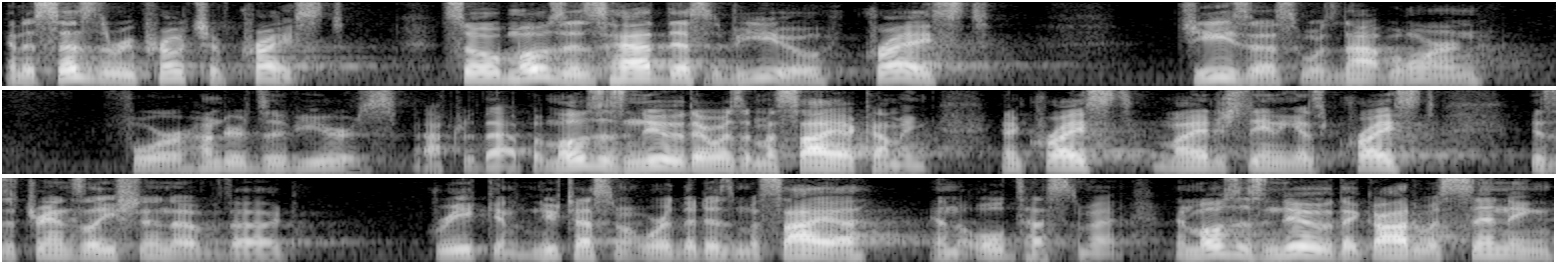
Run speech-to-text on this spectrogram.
And it says the reproach of Christ. So Moses had this view Christ, Jesus, was not born for hundreds of years after that. But Moses knew there was a Messiah coming. And Christ, my understanding is Christ is the translation of the Greek and New Testament word that is Messiah in the Old Testament. And Moses knew that God was sending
